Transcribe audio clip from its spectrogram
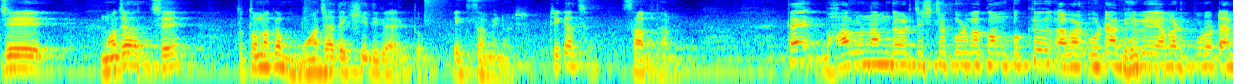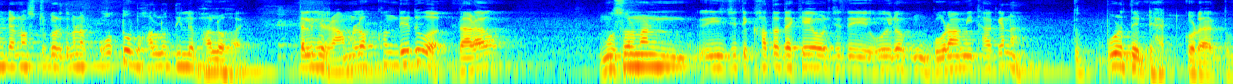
যে মজা হচ্ছে, তো তোমাকে মজা দেখিয়ে দিবে একদম এক্সামিনার ঠিক আছে, সাবধান। তাই ভালো নাম দেওয়ার চেষ্টা করবা কমপক্ষে, আবার ওটা ভেবে আবার পুরো টাইমটা নষ্ট করে দেবে না, কত ভালো দিলে ভালো হয়। তাহলে কি রাম লক্ষণ দিয়ে দেবো? দাঁড়াও, মুসলমান এই যদি খাতা দেখে, ওর যদি ওই রকম গোড়ামি থাকে না, তো পুরোতে ঢ্যাট করে একদম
